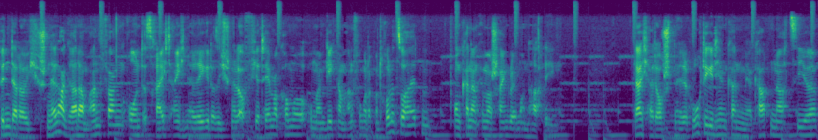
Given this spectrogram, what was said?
bin dadurch schneller, gerade am Anfang. Und es reicht eigentlich in der Regel, dass ich schnell auf 4 Tamer komme, um meinen Gegner am Anfang unter Kontrolle zu halten und kann dann immer Shine nachlegen. Da ich halt auch schnell hochdigitieren kann, mehr Karten nachziehe,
